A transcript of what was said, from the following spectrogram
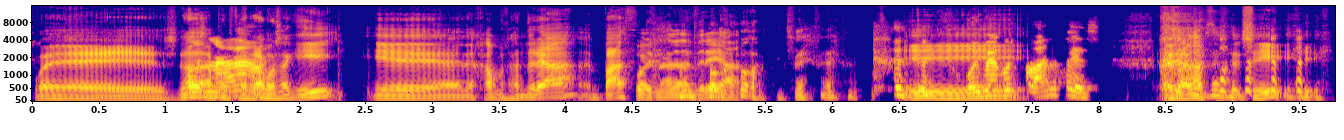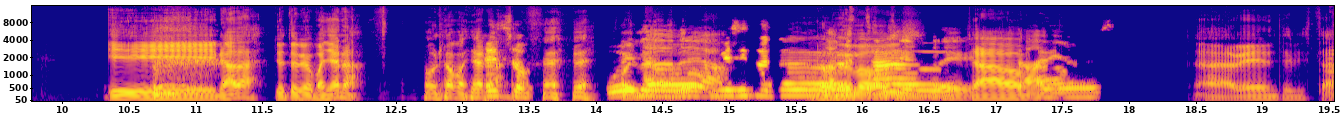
pues nada, pues, nada. cerramos aquí. Eh, dejamos a Andrea en paz. Pues nada, Andrea. Y... Hoy me ha costado antes. Sí. Y nada, yo te veo mañana. Una mañana. Eso. Pues nada, Bueno, Andrea. Un besito a todos. Nos vemos. Chao. siempre. Chao. Adiós. A ver, entrevista.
